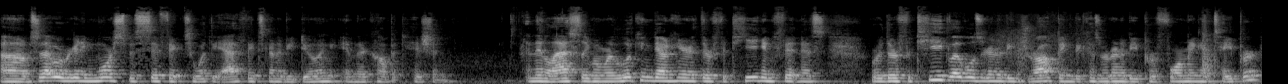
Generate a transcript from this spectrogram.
Um, so that way we're getting more specific to what the athlete's going to be doing in their competition. And then lastly, when we're looking down here at their fatigue and fitness, where their fatigue levels are going to be dropping because we're going to be performing a taper,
